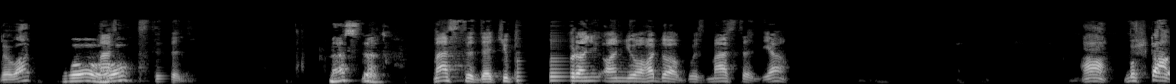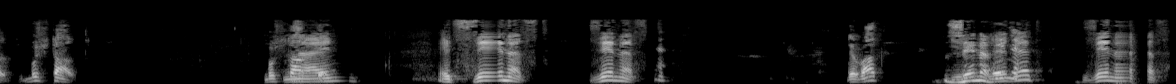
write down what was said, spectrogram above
The what? Whoa, whoa. Mustard. Mustard. Mustard that you put on, on your hot dog with mustard. Yeah. Ah, Mustard. Mustard. Mustard. Nine. It's zenith. Zenith. The what? Zenith. Heard that? Zenith.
